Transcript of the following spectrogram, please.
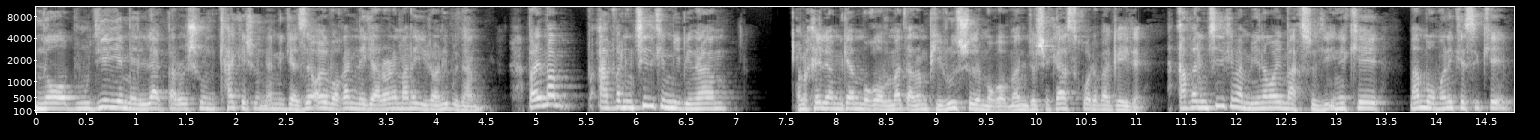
نابودی یه ملت براشون ککشون نمیگزه آیا واقعا نگران من ایرانی بودم؟ برای من اولین چیزی که می‌بینم حالا خیلی هم میگن مقاومت الان پیروز شده مقاومت اینجا شکست خوره و غیره. اولین چیزی که من می‌بینم آقای مقصودی اینه که من به عنوان کسی که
